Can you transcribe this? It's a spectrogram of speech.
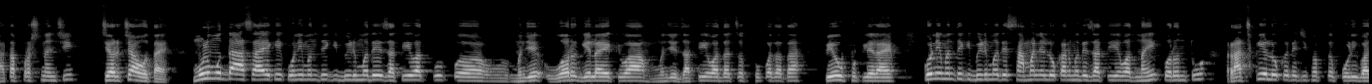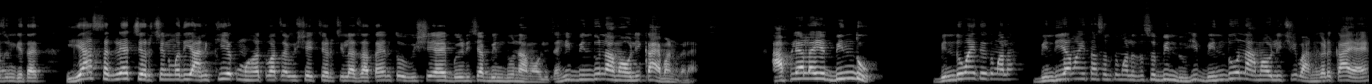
आता प्रश्नांची चर्चा होत आहे. मूळ मुद्दा असा आहे की कोणी म्हणते की बीडमध्ये जातीयवाद खूप म्हणजे वर गेलाय किंवा म्हणजे जातीयवादाचं खूपच आता पेव फुटलेला आहे. कोणी म्हणते की बीडमध्ये सामान्य लोकांमध्ये जातीयवाद नाही परंतु राजकीय लोक त्याची फक्त पोळी भाजून घेत आहेत. या सगळ्या चर्चेमध्ये आणखी एक महत्त्वाचा विषय चर्चेला जात आहे आणि तो विषय आहे बीडच्या बिंदू नामावलीचा. ही बिंदू नामावली काय भानगड आहे? आपल्याला हे बिंदू बिंदू माहिती आहे तुम्हाला? बिंदिया माहीत असेल तुम्हाला? जसं बिंदू ही बिंदू नामावलीची भानगड काय आहे?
